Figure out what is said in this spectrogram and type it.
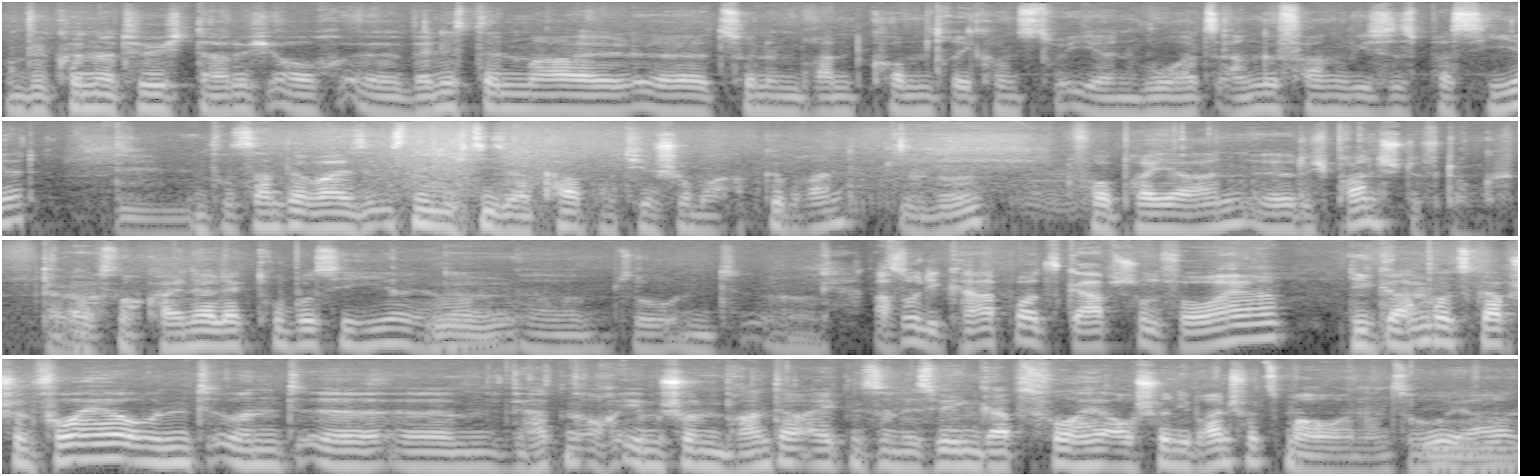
Und wir können natürlich dadurch auch, äh, wenn es denn mal äh, zu einem Brand kommt, rekonstruieren, wo hat es angefangen, wie ist es passiert. Interessanterweise ist nämlich dieser Carport hier schon mal abgebrannt, Holland. Mhm. Vor ein paar Jahren, äh, durch Brandstiftung. Da gab es noch keine Elektrobusse hier. Ja, äh, so, und, äh, Achso, die Carports gab es schon vorher. die Carports gab es schon vorher und, und äh, ähm, wir hatten auch eben schon ein Brandereignis und deswegen gab es vorher auch schon die Brandschutzmauern und so. Ja, äh, Also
